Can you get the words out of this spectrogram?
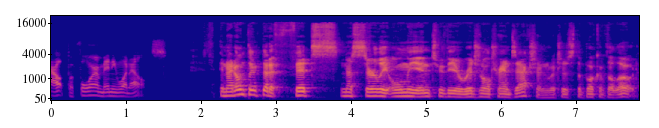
uh, outperform anyone else. And I don't think that it fits necessarily only into the original transaction, which is the book of the load.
